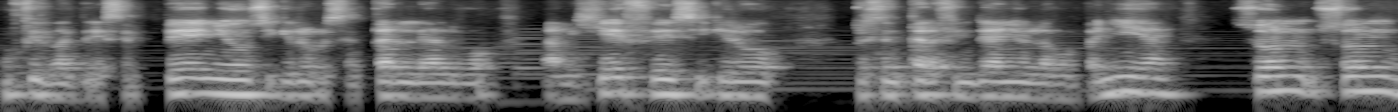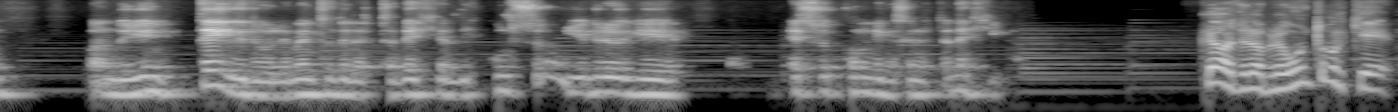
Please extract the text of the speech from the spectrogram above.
un feedback de desempeño, si quiero presentarle algo a mi jefe, si quiero presentar a fin de año en la compañía. Son, son cuando yo integro elementos de la estrategia al discurso, yo creo que eso es comunicación estratégica. Claro, te lo pregunto porque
